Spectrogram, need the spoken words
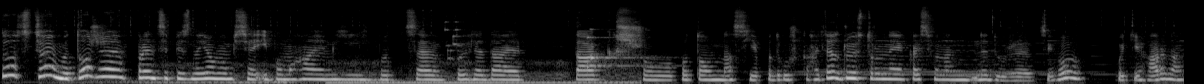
То з цією ми теж, в принципі, знайомимося і допомагаємо їй, бо це виглядає так, що потім в нас є подружка. Хоча, з другої сторони, якась вона не дуже цього, хоч і гарна.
